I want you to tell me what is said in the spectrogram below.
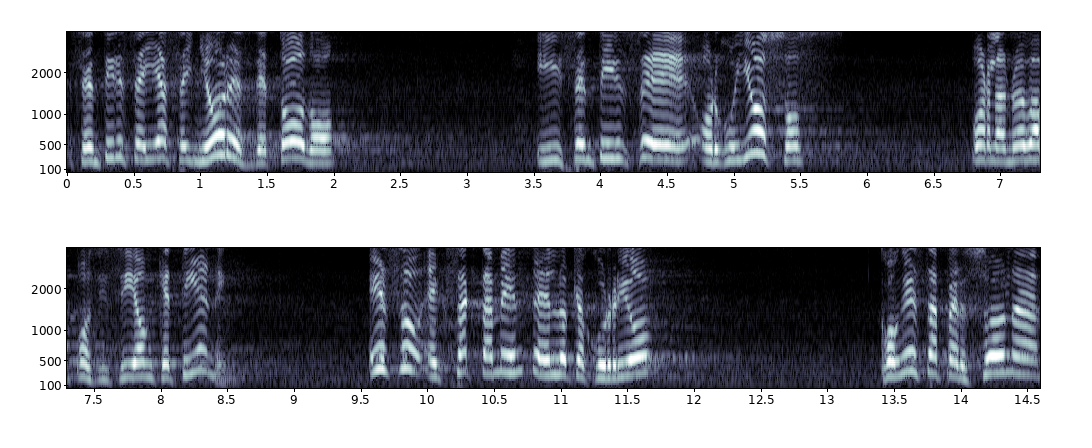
sentirse ya señores de todo y sentirse orgullosos por la nueva posición que tienen. Eso exactamente es lo que ocurrió con esta persona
